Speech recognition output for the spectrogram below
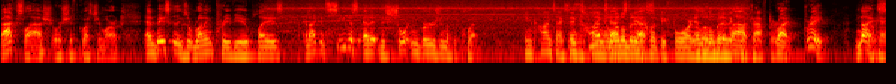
backslash or Shift question mark, and basically it's a running preview, plays, and I can see this edit, this shortened version of the clip. In context, In it's playing a little bit of the clip before and, And a little bit of the clip after. Right, great, nice. Okay.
